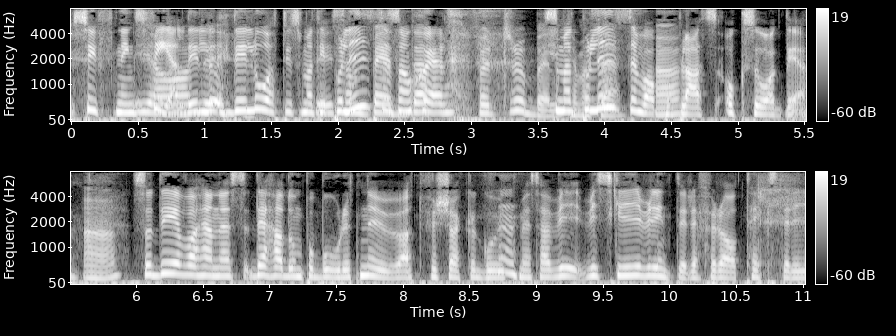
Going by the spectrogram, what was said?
syftningsfel. Ja, det, det- det låter som att det är, som polisen som, bäddat själv, för trubbel. som att polisen var på Ja. plats och såg det. Ja. Så det var hennes, det hade hon på bordet nu att försöka gå ut med så här, vi, vi skriver inte referattexter i Men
